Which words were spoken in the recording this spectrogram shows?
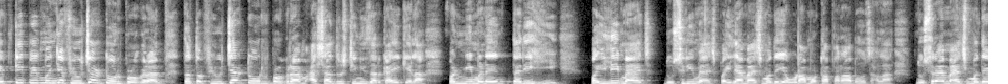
एफ टी पी म्हणजे फ्युचर टूर प्रोग्राम. तर तो फ्युचर टूर प्रोग्राम अशा दृष्टीने जर काही केला पण मी म्हणेन तरीही पहिली मॅच दुसरी मॅच पहिल्या मॅचमध्ये एवढा मोठा पराभव झाला. दुसऱ्या मॅचमध्ये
